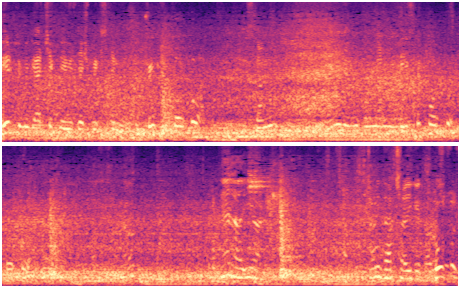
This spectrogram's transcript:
bir türlü gerçekle yüzleşmek istemiyorlar. Çünkü korku var. İslam'ın en önemli konularından birisi de korku. Korku var. Ne la yani? Çayı dar çayı getir. Pulsuz.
